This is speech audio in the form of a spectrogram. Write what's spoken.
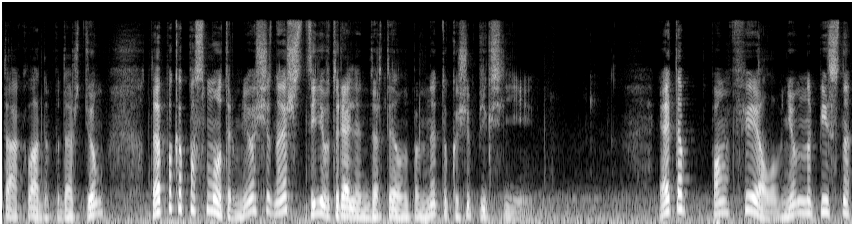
Так, ладно, подождем. Давай пока посмотрим. Мне вообще, знаешь, стиль вот реально Undertale напоминает, только еще пикселей. Это памфел. В нем написано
